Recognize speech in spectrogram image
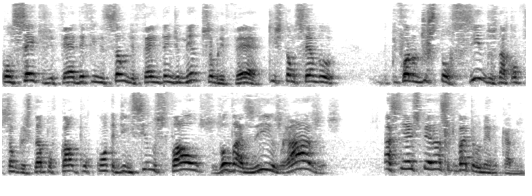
Conceitos de fé, definição de fé, entendimento sobre fé, que estão sendo, que foram distorcidos na confissão cristã por, por conta de ensinos falsos ou vazios, rasos. Assim é a esperança que vai pelo mesmo caminho.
